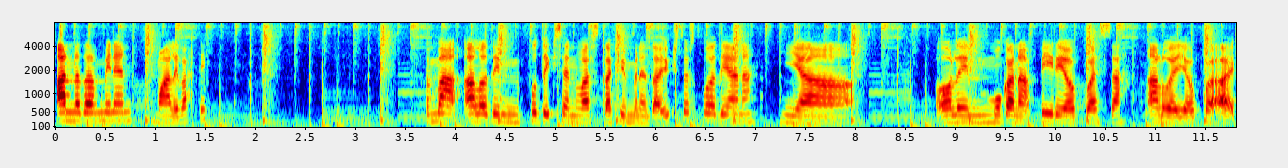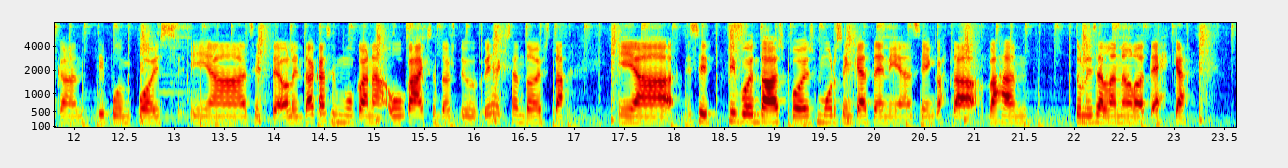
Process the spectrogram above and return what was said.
Anna Tamminen, maalivahti. Mä aloitin futiksen vasta 10- tai 11-vuotiaana ja olin mukana piirijoukkueessa aluejoukkueen aikaan, tipuin pois ja sitten olin takaisin mukana U18-19 ja sitten tipuin taas pois, mursin käteni ja siinä kohtaa vähän tuli sellainen olo, että ehkä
